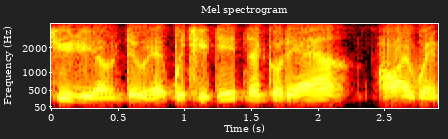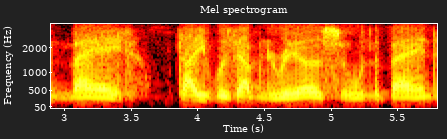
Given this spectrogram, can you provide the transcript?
studio and do it, which he did, and they got it out. I went mad. Dave was having a rehearsal in the band.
